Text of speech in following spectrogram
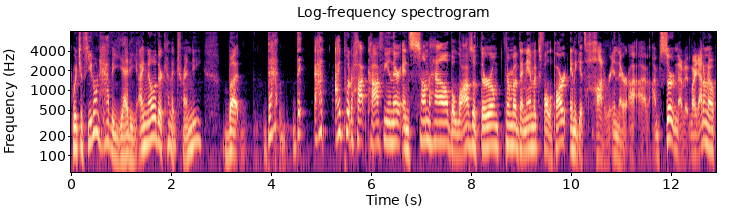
which if you don't have a Yeti, I know they're kind of trendy, but that, that I put hot coffee in there, and somehow the laws of thermodynamics fall apart, and it gets hotter in there. I, am certain of it. Like I don't know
